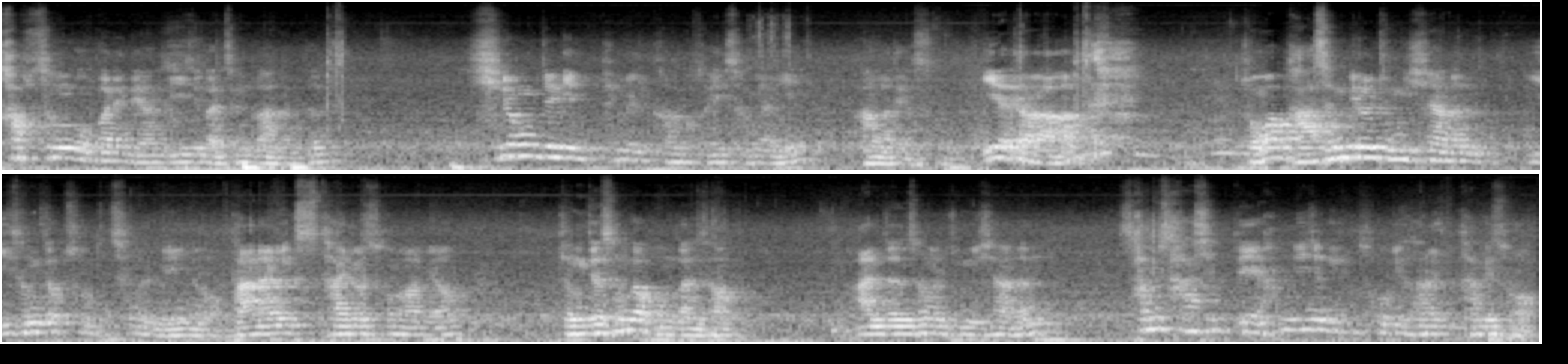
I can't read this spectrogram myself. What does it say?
탑승 공간에 대한 니즈가 증가하는 등 실용적인 패밀리카로서의 성향이 강화되었습니다. 이에 따라 종합 가성비를 중시하는 이성적 소비층을 메인으로 다이나믹 스타일을 선호하며 경제성과 공간성, 안전성을 중시하는 3, 40대의 합리적인 소비자를 타겟으로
